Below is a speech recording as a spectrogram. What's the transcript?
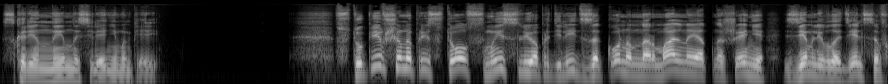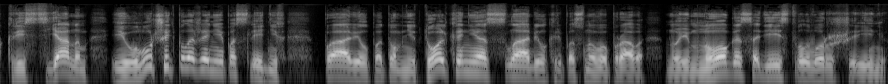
с коренным населением империи. Вступивший на престол с мыслью определить законом нормальные отношения землевладельцев к крестьянам и улучшить положение последних, Павел потом не только не ослабил крепостного права, но и много содействовал его расширению.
